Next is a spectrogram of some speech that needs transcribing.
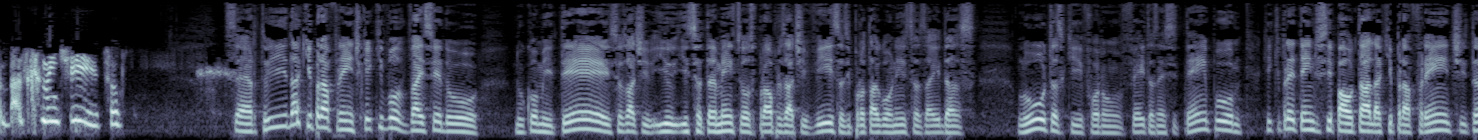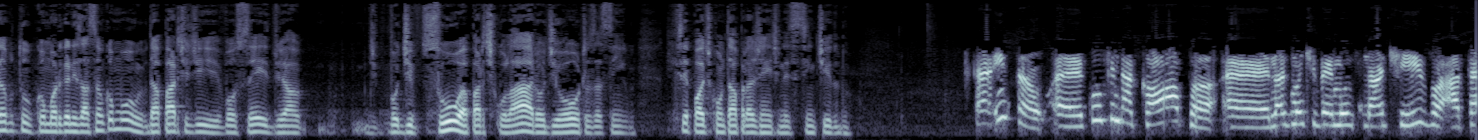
é basicamente isso. Certo. E daqui para frente, o que, que vai ser do, do comitê e, seus e isso também seus próprios ativistas e protagonistas aí das, lutas que foram feitas nesse tempo. O que, que pretende se pautar daqui para frente, tanto como organização como da parte de vocês, de, de, de sua particular ou de outros, assim? O que, que você pode contar para a gente nesse sentido? É, então, é, com o fim da Copa, é, nós mantivemos na ativa até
